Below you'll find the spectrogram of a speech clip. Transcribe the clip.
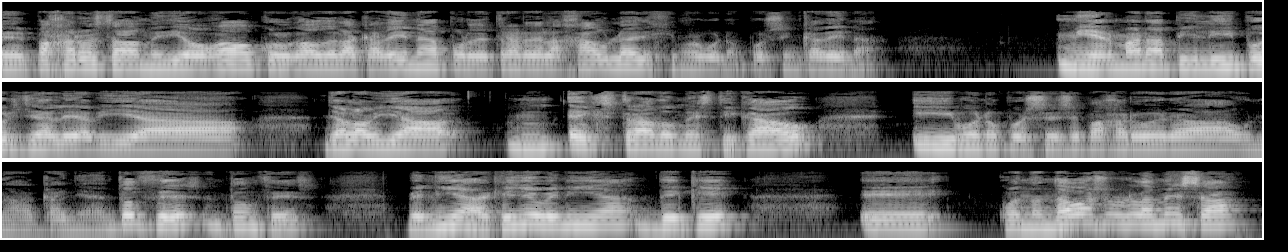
el pájaro estaba medio ahogado, colgado de la cadena, por detrás de la jaula, y dijimos, bueno, pues sin cadena. Mi hermana Pili, pues ya le había, ya lo había extra domesticado y bueno, pues ese pájaro era una caña. Entonces, entonces, venía, aquello venía de que eh, cuando andaba sobre la mesa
